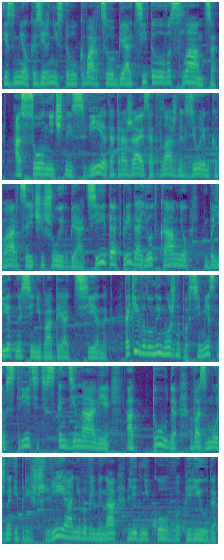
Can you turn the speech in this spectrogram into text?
из мелкозернистого кварцево-биотитового сланца, а солнечный свет, отражаясь от влажных зерен кварца и чешуек биотита, придает камню бледно-синеватый оттенок. Такие валуны можно повсеместно встретить в Скандинавии, а оттуда, возможно, и пришли они во времена ледникового периода.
